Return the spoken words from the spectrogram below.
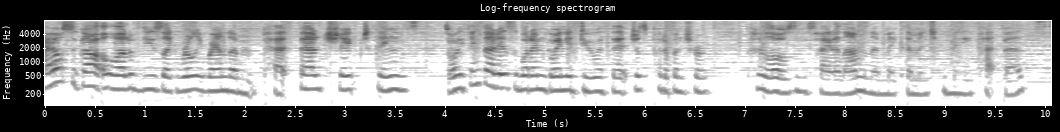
I also got a lot of these like really random pet bed shaped things, so I think that is what I'm going to do with it, just put a bunch of pillows inside of them and then make them into mini pet beds.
